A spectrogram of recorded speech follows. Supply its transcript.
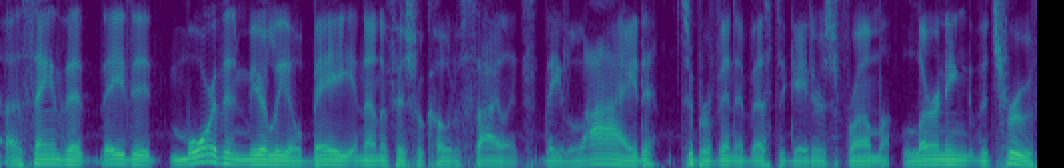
uh, saying that they did more than merely obey an unofficial code of silence. They lied to prevent investigators from learning the truth.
